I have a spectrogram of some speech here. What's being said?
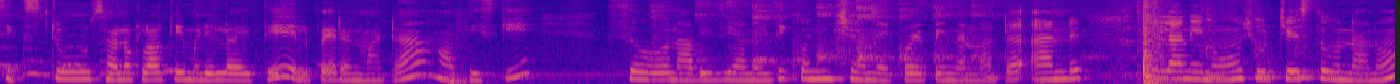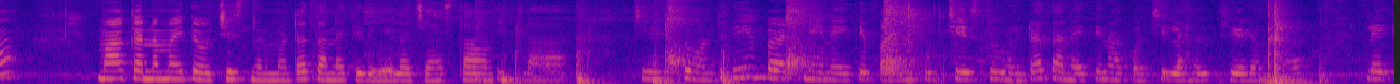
సిక్స్ టు సెవెన్ ఓ క్లాక్ ఈ మిడిల్లో అయితే వెళ్ళిపోయారనమాట ఆఫీస్కి. సో నా బిజీ అనేది కొంచెం ఎక్కువైపోయిందనమాట అండ్ ఇలా నేను షూట్ చేస్తూ ఉన్నాను. మా కన్నం అయితే వచ్చేసింది అనమాట తనైతే ఇది ఇలా చేస్తా ఇట్లా చేస్తూ ఉంటుంది. బట్ నేనైతే పైన కుక్ చేస్తూ ఉంటా. తనైతే నాకు వచ్చి ఇలా హెల్ప్ చేయడము లేక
